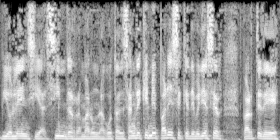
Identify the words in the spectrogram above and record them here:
violencia sin derramar una gota de sangre, que me parece que debería ser parte de,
